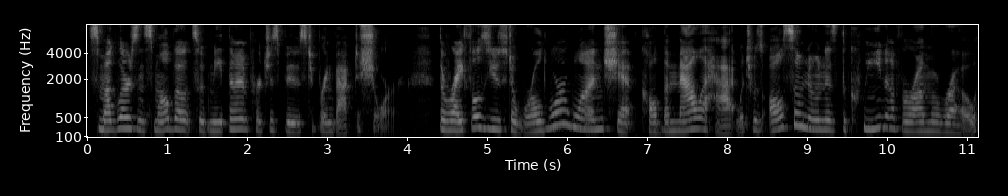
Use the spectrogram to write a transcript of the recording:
Smugglers in small boats would meet them and purchase booze to bring back to shore. The Reifels used a World War I ship called the Malahat, which was also known as the Queen of Rum Row,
